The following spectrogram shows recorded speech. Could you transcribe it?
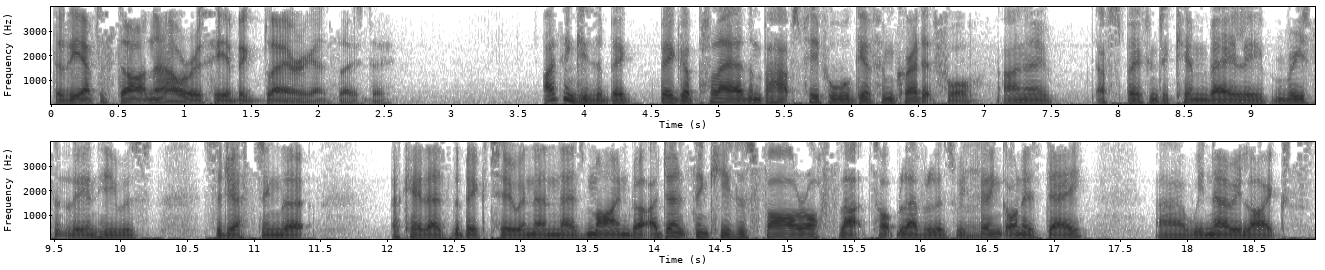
Does he have to start now, or is he a big player against those two? I think he's a big, bigger player than perhaps people will give him credit for. I know I've spoken to Kim Bailey recently, and he was suggesting that okay, there's the big two, and then there's mine. But I don't think he's as far off that top level as we think on his day. Uh, we know he likes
